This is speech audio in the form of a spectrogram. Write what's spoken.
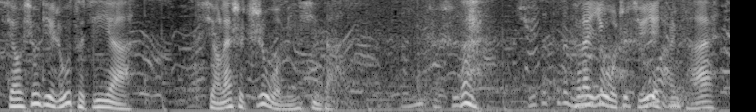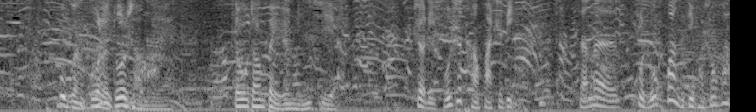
小兄弟如此惊讶，想来是知我名姓的。唉，看来以我之绝艳精才，不管过了多少年，都当被人铭记啊。这里不是谈话之地，咱们不如换个地方说话。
